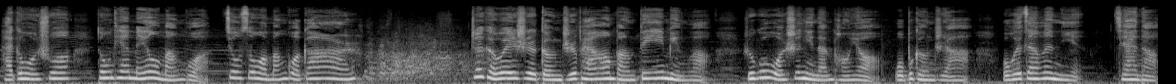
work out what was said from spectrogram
还跟我说冬天没有芒果，就送我芒果干儿。这可谓是耿直排行榜第一名了。如果我是你男朋友，我不耿直啊，我会再问你，亲爱的，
